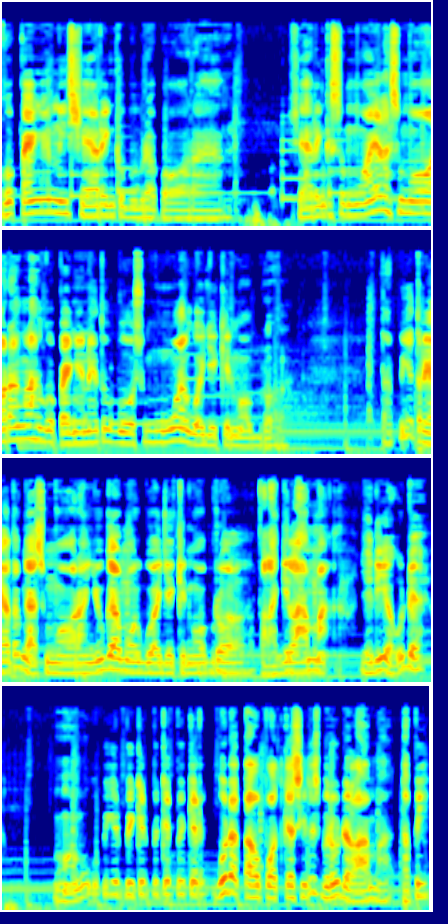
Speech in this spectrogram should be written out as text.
gue pengen nih sharing ke beberapa orang. Sharing ke semua ya semua orang lah gue pengennya tuh gue semua gue ajakin ngobrol. Tapi ya ternyata nggak semua orang juga mau gue ajakin ngobrol apalagi lama. Jadi ya udah gue pikir pikir pikir pikir. Gue udah tahu podcast ini sebenarnya udah lama tapi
